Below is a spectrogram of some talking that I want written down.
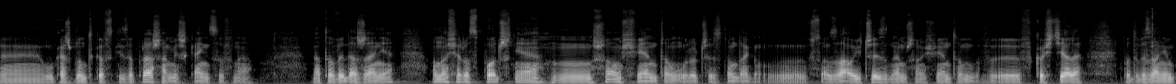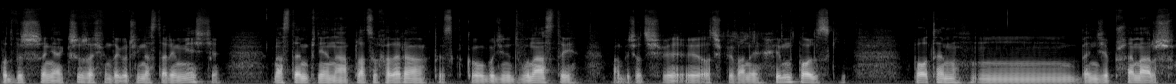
e, Łukasz Brątkowski zaprasza mieszkańców na, na to wydarzenie. Ono się rozpocznie mm, mszą świętą, uroczystą tak, za ojczyznę, mszą świętą w, w kościele pod wezwaniem podwyższenia Krzyża Świętego, czyli na Starym Mieście. Następnie na Placu Halera, to jest około godziny 12, ma być odśpiewany hymn polski. Potem mm, będzie przemarsz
